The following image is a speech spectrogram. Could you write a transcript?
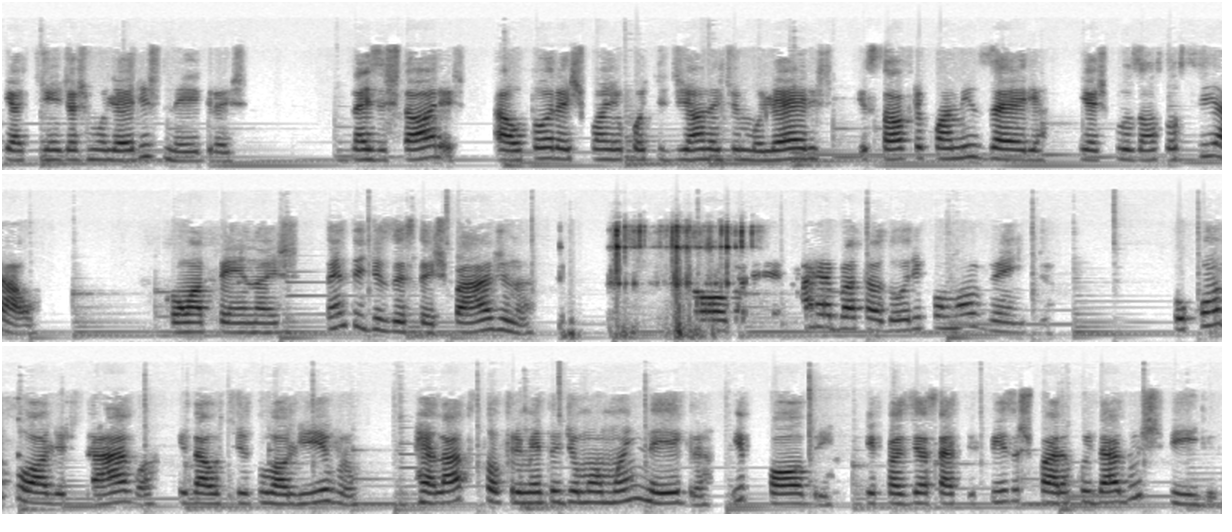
que atinge as mulheres negras. Nas histórias, a autora expõe o cotidiano de mulheres que sofrem com a miséria e a exclusão social. Com apenas 116 páginas, a obra é arrebatadora e comovente. O conto Olhos d'Água, que dá o título ao livro, relata o sofrimento de uma mãe negra e pobre que fazia sacrifícios para cuidar dos filhos.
